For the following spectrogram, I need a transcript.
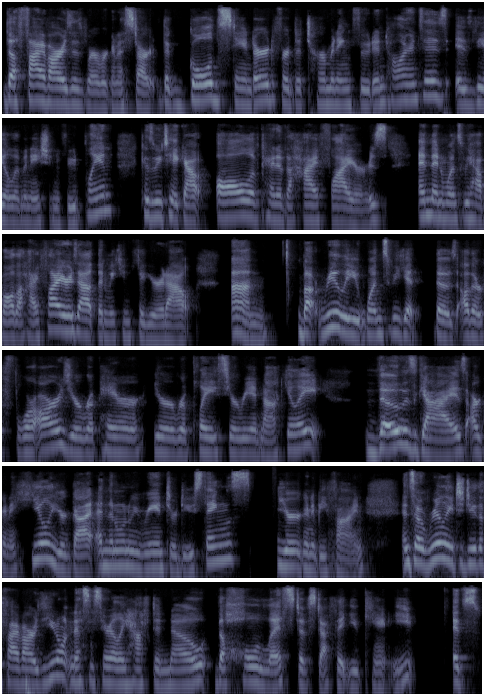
the five R's is where we're going to start. The gold standard for determining food intolerances is the elimination food plan because we take out all of kind of the high flyers. And then once we have all the high flyers out, then we can figure it out. Um, but really, once we get those other four R's, your repair, your replace, your reinoculate, those guys are going to heal your gut. And then when we reintroduce things, you're going to be fine. And so, really, to do the five R's, you don't necessarily have to know the whole list of stuff that you can't eat. It's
